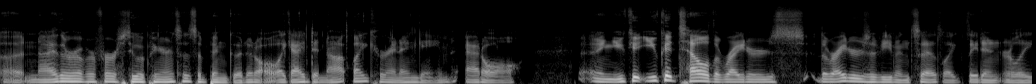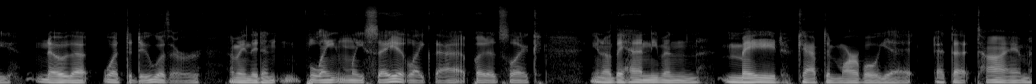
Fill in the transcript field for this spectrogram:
uh, neither of her first two appearances have been good at all. Like I did not like her in Endgame at all, and you could you could tell the writers the writers have even said like they didn't really know that what to do with her. I mean, they didn't blatantly say it like that, but it's like you know they hadn't even made Captain Marvel yet at that time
